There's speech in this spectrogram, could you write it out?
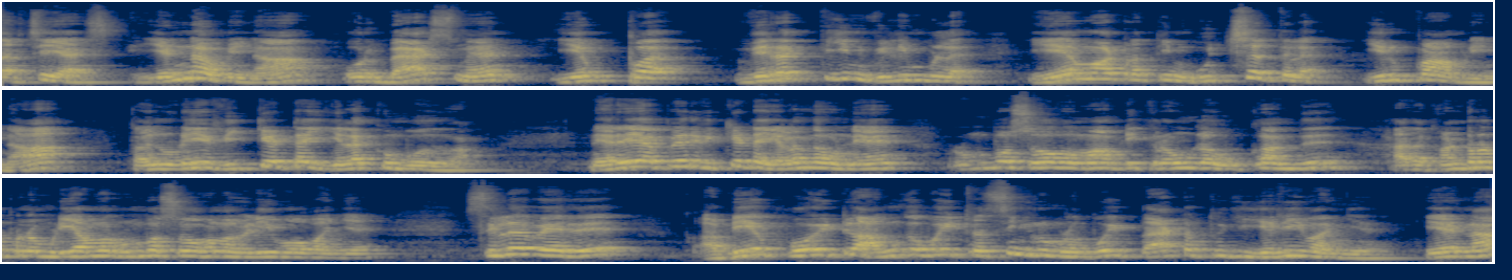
சர்ச்சையாச்சு. என்ன அப்படின்னா ஒரு பேட்ஸ்மேன் எப்போ விரக்தியின் விளிம்பில் ஏமாற்றத்தின் உச்சத்தில் இருப்பான் அப்படின்னா தன்னுடைய விக்கெட்டை இழக்கும் போது தான் நிறைய பேர் விக்கெட்டை இழந்த உடனே ரொம்ப சோகமாக அப்படி கிரவுண்டில் உட்காந்து அதை கண்ட்ரோல் பண்ண முடியாமல் ரொம்ப சோகமாக வெளியே போவாங்க. சில பேர் அப்படியே போயிட்டு அங்கே போய் ட்ரெஸ்ஸிங் ரூமில் போய் பேட்டை தூக்கி எறிவாங்க. ஏன்னா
